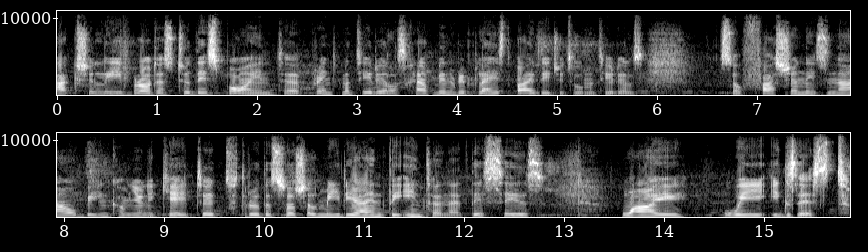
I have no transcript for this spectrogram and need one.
actually brought us to this point. Uh, print materials have been replaced by digital materials. So fashion is now being communicated through the social media and the internet. This is why we exist.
